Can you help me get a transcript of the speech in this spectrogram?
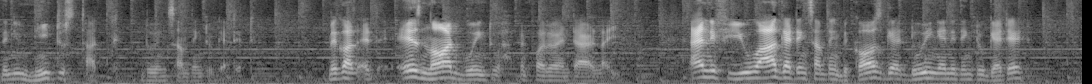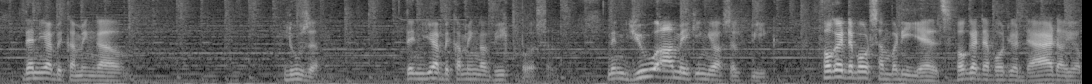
then you need to start doing something to get it. Because it is not going to happen for your entire life. And if you are getting something because get doing anything to get it then you are becoming a loser. Then you are becoming a weak person. Then you are making yourself weak forget about somebody else. Forget about your dad or your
